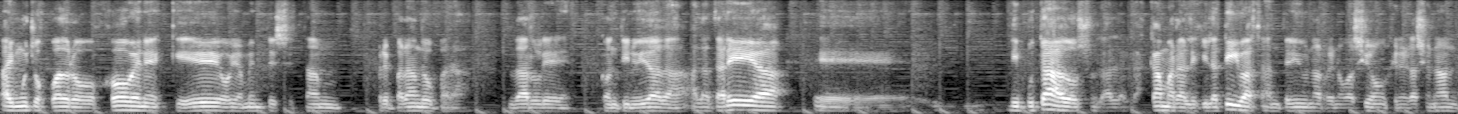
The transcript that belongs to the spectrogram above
hay muchos cuadros jóvenes que obviamente se están preparando para darle continuidad a, la tarea. Eh, diputados, las cámaras legislativas han tenido una renovación generacional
